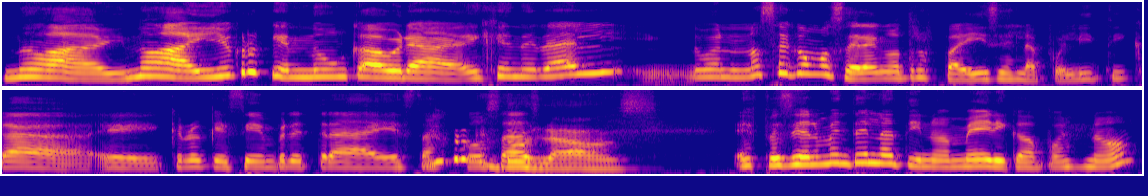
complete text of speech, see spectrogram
No hay, no hay. Yo creo que nunca habrá. En general, bueno, no sé cómo será en otros países. La política eh, creo que siempre trae estas Yo creo que en cosas, todos lados. especialmente en Latinoamérica, pues, ¿no?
